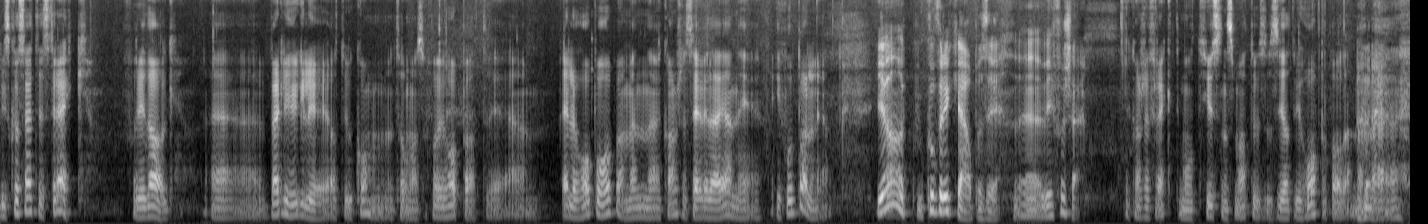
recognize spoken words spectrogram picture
Vi skal sette strek for i dag. Eh, veldig hyggelig at du kom, Thomas. Så får vi håpe at vi eh, Eller håpe og håpe, men eh, kanskje ser vi deg igjen i, i fotballen igjen. Ja, hvorfor ikke, jeg på å si. Vi får se. Det er kanskje frekt mot Kystens Matthus å si at vi håper på det, men eh,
